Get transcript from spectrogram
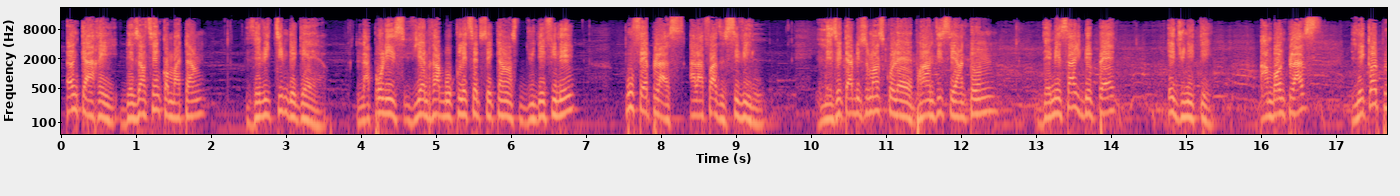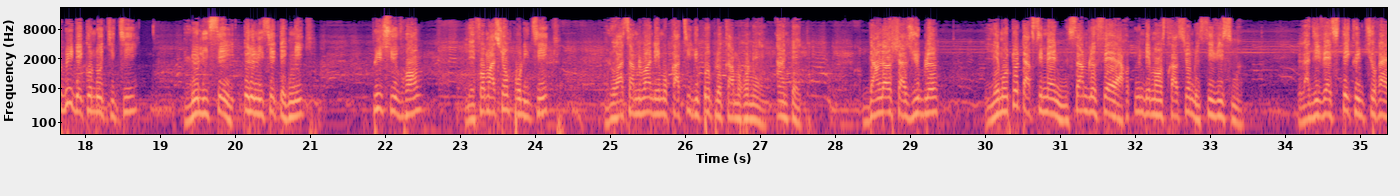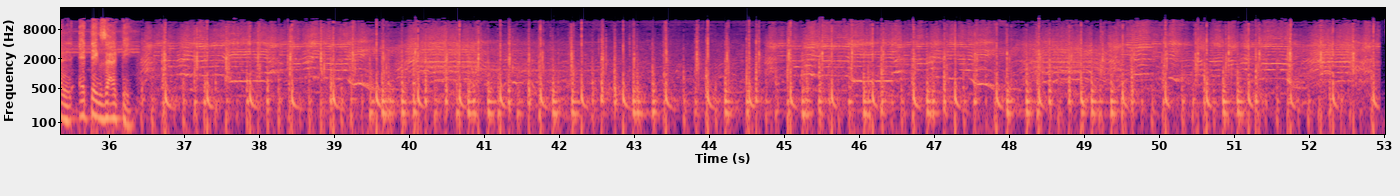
un carré des anciens combattants et victimes de guerre. La police viendra boucler cette séquence du défilé pour faire place à la phase civile. Les établissements scolaires brandissent et entonnent des messages de paix et d'unité. En bonne place, l'école publique des Titi, le lycée et le lycée technique, puis suivront les formations politiques le Rassemblement démocratique du peuple camerounais en tête. Dans leur chasuble, les mototaximènes semblent faire une démonstration de civisme. La diversité culturelle est exaltée.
